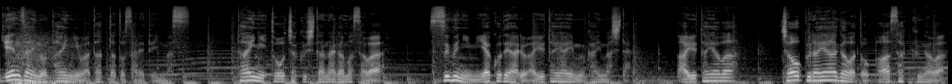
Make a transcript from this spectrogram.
現在のタイに渡ったとされています。タイに到着した長政はすぐに都であるアユタヤへ向かいました。アユタヤはチャオプラヤー川とパーサック川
